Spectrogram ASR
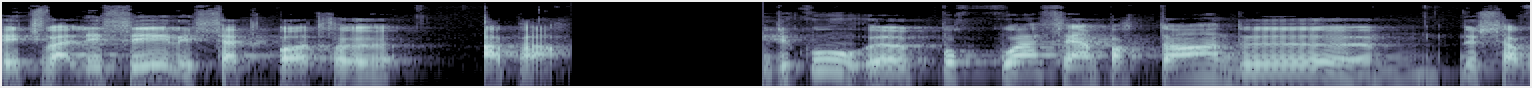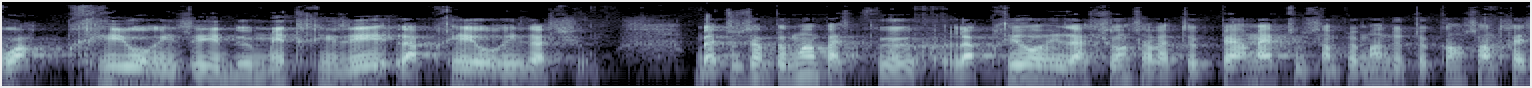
et tu vas laisser les sept autres à part. Du coup, euh, pourquoi c'est important euh, de, savoir prioriser, de maîtriser la priorisation? Ben, Tout simplement parce que la priorisation, ça va te permettre tout simplement de te concentrer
